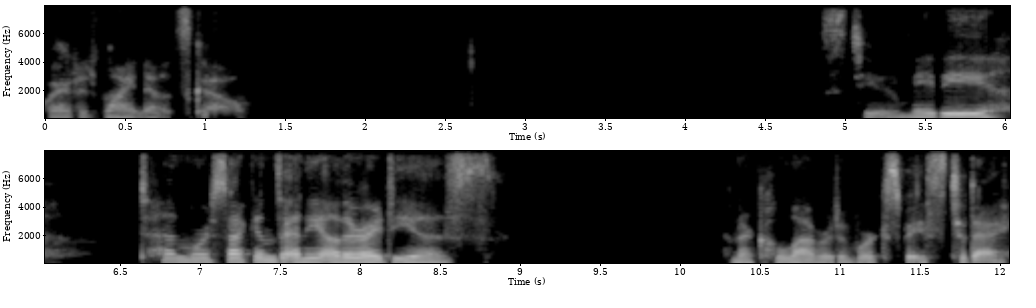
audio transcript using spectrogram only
where did my notes go? Let's do maybe 10 more seconds. Any other ideas in our collaborative workspace today?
